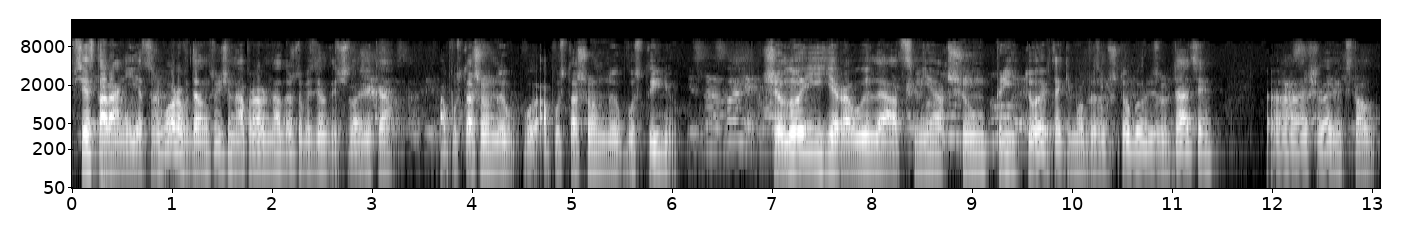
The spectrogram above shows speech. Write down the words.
все старания Ецергора в данном случае направлены на то, чтобы сделать из человека опустошенную, опустошенную пустыню. Шелои герауила от смех шум притоев. Таким образом, чтобы в результате э, человек стал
